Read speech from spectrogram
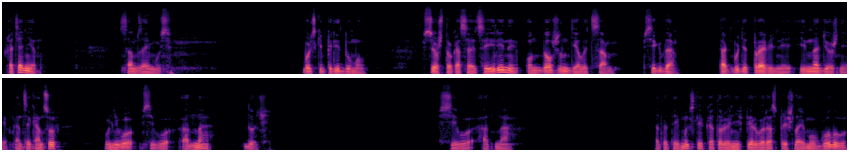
Хотя нет, сам займусь. Больский передумал. Все, что касается Ирины, он должен делать сам. Всегда. Так будет правильнее и надежнее. В конце концов, у него всего одна дочь. Всего одна. От этой мысли, которая не в первый раз пришла ему в голову,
